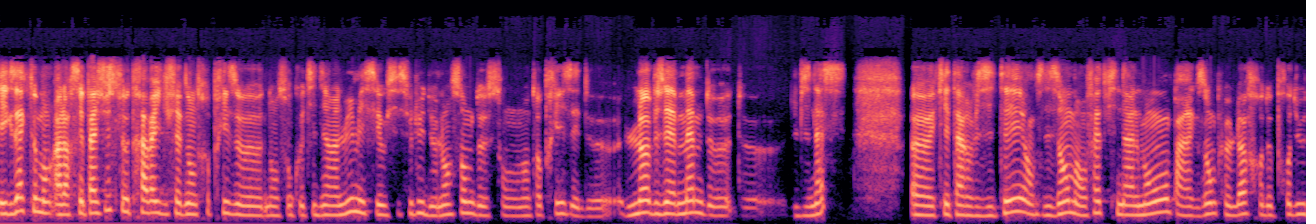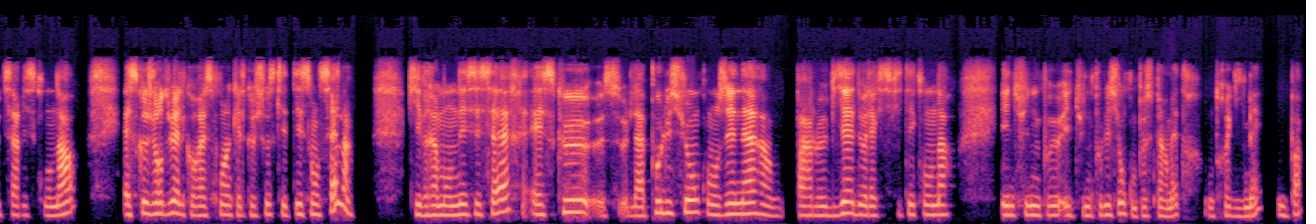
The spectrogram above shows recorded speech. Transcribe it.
Exactement. Alors, c'est pas juste le travail du chef d'entreprise dans son quotidien à lui, mais c'est aussi celui de l'ensemble de son entreprise et de l'objet même de, de, business euh, qui est à revisiter en se disant, bah, en fait, finalement, par exemple, l'offre de produits ou de services qu'on a, est-ce qu'aujourd'hui elle correspond à quelque chose qui est essentiel, qui est vraiment nécessaire? Est-ce que la pollution qu'on génère par le biais de l'activité qu'on a est une, est une pollution qu'on peut se permettre, entre guillemets, ou pas?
